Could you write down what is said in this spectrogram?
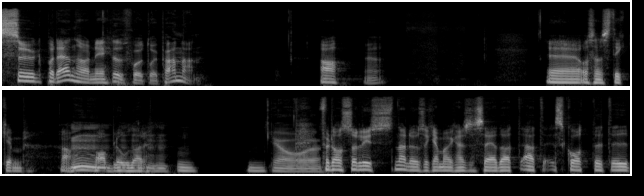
Sug på den hörni. du skjuter i pannan. Ja. Ja. Eh, och sen sticker ja, Mm, avblodar. mm, mm, Mm. Jag, eh, För de som lyssnar nu så kan man kanske säga då att, att skottet i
